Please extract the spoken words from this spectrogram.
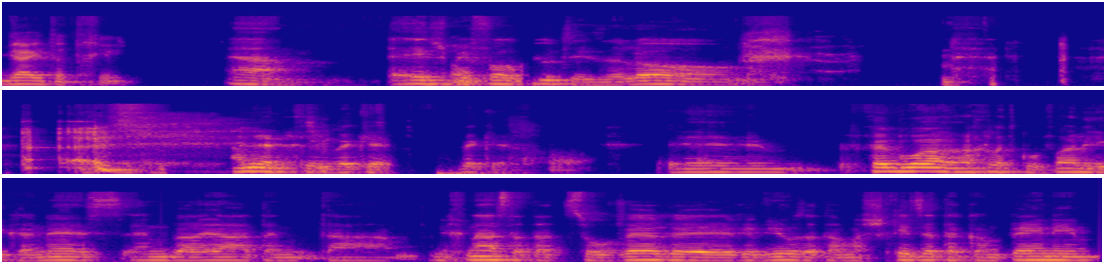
גיא, תתחיל. אה, age before beauty, זה לא... אני אתחיל בכיף, בכיף. פברואר אחלה תקופה להיכנס, אין בעיה, אתה, אתה נכנס, אתה צובר ריוויוז, אה, אתה משחיז את הקמפיינים,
